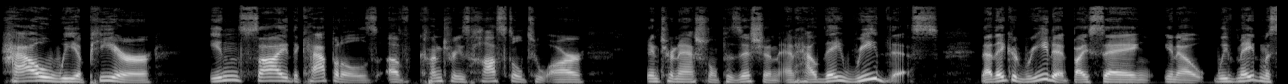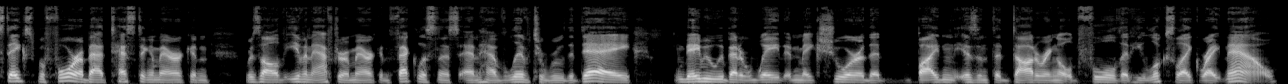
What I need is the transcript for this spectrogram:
how we appear inside the capitals of countries hostile to our international position and how they read this. Now, they could read it by saying, you know, we've made mistakes before about testing American resolve even after American fecklessness and have lived to rue the day. Maybe we better wait and make sure that Biden isn't the doddering old fool that he looks like right now.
